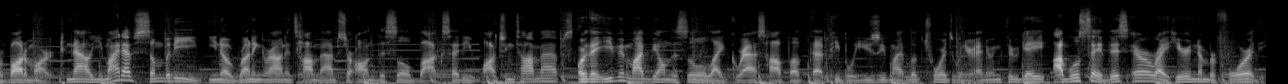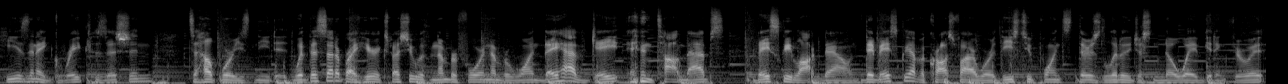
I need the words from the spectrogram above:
or bottom arch. Now, you might have somebody, you know, running around in top maps or on this little box heady watching top maps, or they even might be on this little like grass hop up that people usually might look towards when you're entering through gate. I will say this arrow right here, number four, he is in a great position to help where he's needed. With this setup right here, especially with number four and number one, they have gate and top maps basically locked down. They basically have a crossfire where these two points, there's literally just no way of getting through it,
